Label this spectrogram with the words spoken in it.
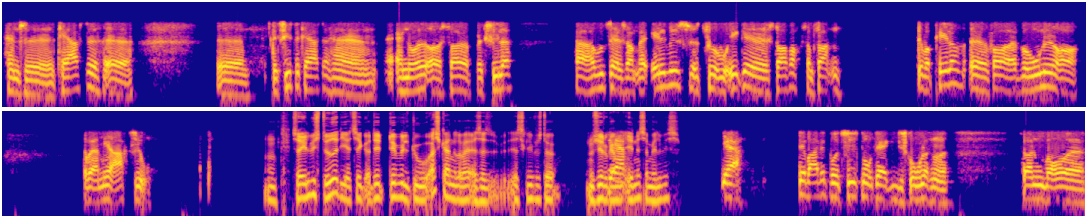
hans øh, kæreste, øh, øh, den sidste kæreste, han, han nåede, og så Priscilla har, har udtalt sig om, at Elvis tog ikke stoffer som sådan. Det var piller øh, for at vågne og at være mere aktiv. Mm. Så Elvis af de her ting, og det, det vil du også gerne, eller hvad? Altså, jeg skal lige forstå. Nu siger du Ja. gerne vil ende som Elvis. Ja, det var det på et tidspunkt, da jeg gik i skole og sådan noget. Sådan, hvor... Øh...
